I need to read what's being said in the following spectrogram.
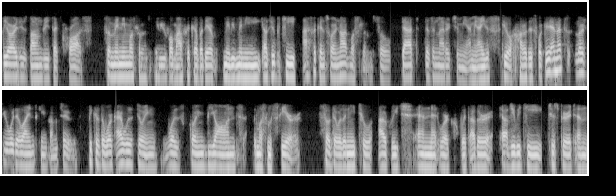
there are these boundaries that cross so many Muslims maybe from Africa, but there are maybe many LGBT Africans who are not Muslims. So that doesn't matter to me. I mean, I just feel how does this work? And that's largely where the alliance came from too, because the work I was doing was going beyond the Muslim sphere. So there was a need to outreach and network with other LGBT two spirit and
